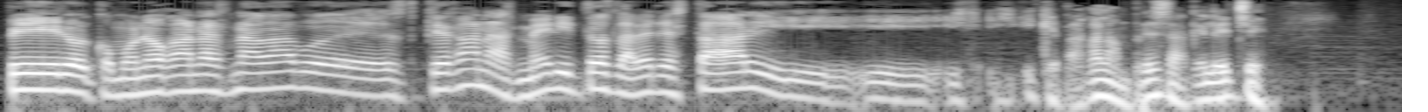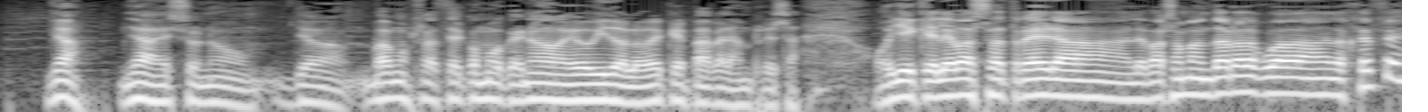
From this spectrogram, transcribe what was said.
Pero como no ganas nada, pues, ¿qué ganas? Méritos de haber estar y, y, y que paga la empresa, qué leche. Ya, ya, eso no. Ya, vamos a hacer como que no he oído lo de que pague la empresa. Oye, ¿qué le vas a traer a. ¿Le vas a mandar algo al jefe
